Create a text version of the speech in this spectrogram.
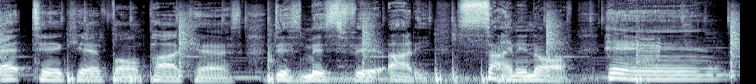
at tincanphonepodcast. This Misfit Adi signing off. Hand.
